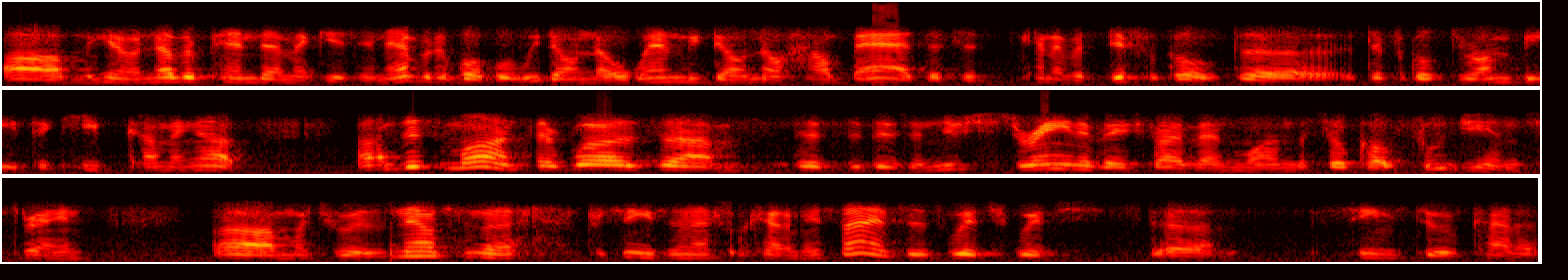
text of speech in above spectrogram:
um, you know, another pandemic is inevitable, but we don't know when. We don't know how bad. That's a kind of a difficult, uh, difficult drumbeat to keep coming up. Um, this month there was um, there's, there's a new strain of H5N1, the so-called Fujian strain, um, which was announced in the Proceedings of the National Academy of Sciences, which which um, seems to have kind of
